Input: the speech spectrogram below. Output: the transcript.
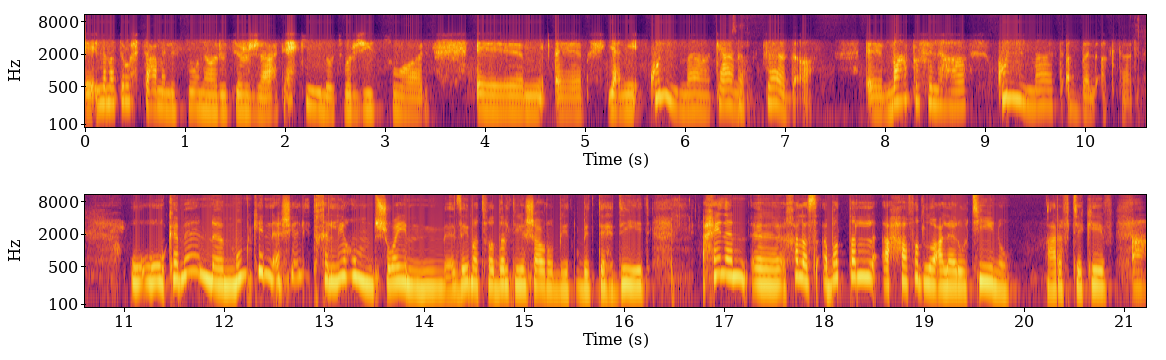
إيه لما تروح تعمل السونار وترجع تحكي له تورجيه الصور. إيه إيه يعني كل ما كانت صادقه إيه، مع طفلها كل ما تقبل أكثر وكمان ممكن الأشياء اللي تخليهم شوي زي ما تفضلتي يشعروا بالتهديد. أحيانا آه، خلص أبطل أحافظ له على روتينه. عرفتي كيف؟ أه.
